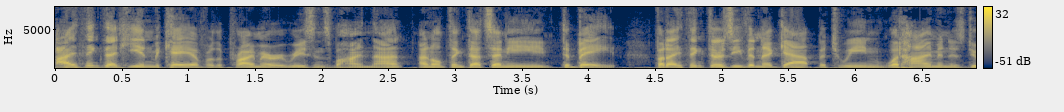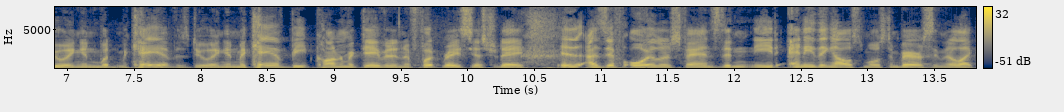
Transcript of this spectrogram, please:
I think that he and Mikheyev are the primary reasons behind that. I don't think that's any debate. But I think there's even a gap between what Hyman is doing and what Mikheyev is doing. And Mikheyev beat Connor McDavid in a foot race yesterday, as if Oilers fans didn't need anything else most embarrassing. They're like,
